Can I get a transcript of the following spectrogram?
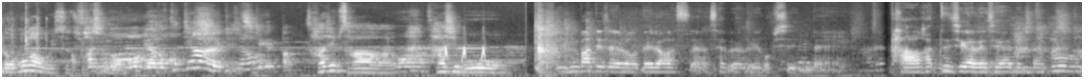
넘어가고 있어 지금. 40 넘어? 야 너 커팅하면 이렇게 지리겠다. 44 45 인바디제로 내려왔어요. 새벽 7시인데. 다 같은 시간에 재야 된다고?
